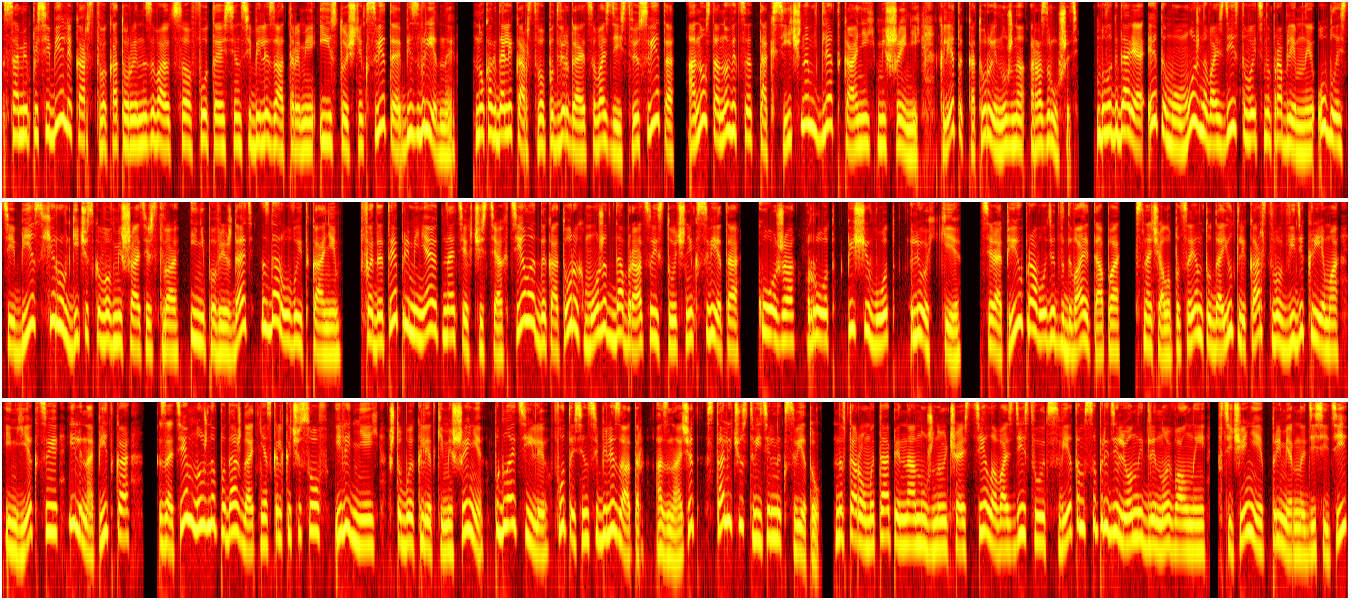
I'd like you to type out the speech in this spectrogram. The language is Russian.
Сами по себе лекарства, которые называются фотосенсибилизаторами и источник света, безвредны. Но когда лекарство подвергается воздействию света, оно становится токсичным для тканей мишеней, клеток, которые нужно разрушить. Благодаря этому можно воздействовать на проблемные области без хирургического вмешательства и не повреждать здоровые ткани. ФДТ применяют на тех частях тела, до которых может добраться источник света – кожа, рот, пищевод, легкие. Терапию проводят в два этапа. Сначала пациенту дают лекарство в виде крема, инъекции или напитка. Затем нужно подождать несколько часов или дней, чтобы клетки мишени поглотили фотосенсибилизатор, а значит, стали чувствительны к свету. На втором этапе на нужную часть тела воздействуют светом с определенной длиной волны в течение примерно 10-45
